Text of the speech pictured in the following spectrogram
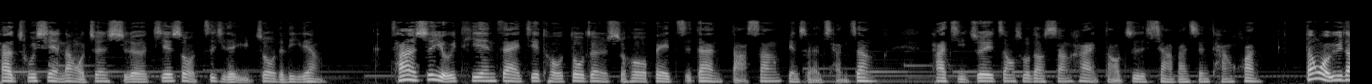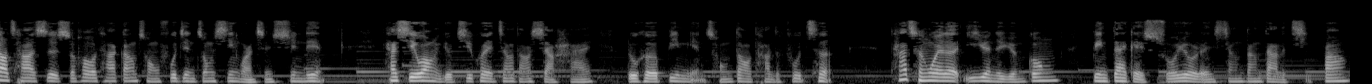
他的出现让我证实了接受自己的宇宙的力量。查尔斯有一天在街头斗争的时候，被子弹打伤，变成了残障。他脊椎遭受到伤害，导致下半身瘫痪。当我遇到查尔斯的时候，他刚从复健中心完成训练。他希望有机会教导小孩如何避免重蹈他的覆辙。他成为了医院的员工，并带给所有人相当大的启发。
